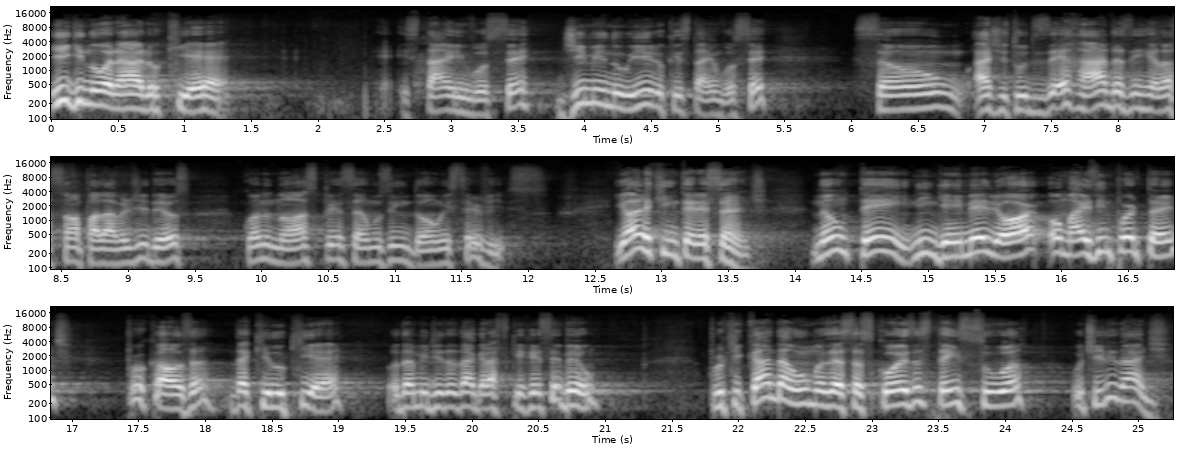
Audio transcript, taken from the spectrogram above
ignorar o que é está em você, diminuir o que está em você, são atitudes erradas em relação à palavra de Deus quando nós pensamos em dom e serviço. E olha que interessante, não tem ninguém melhor ou mais importante por causa daquilo que é ou da medida da graça que recebeu. Porque cada uma dessas coisas tem sua utilidade.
